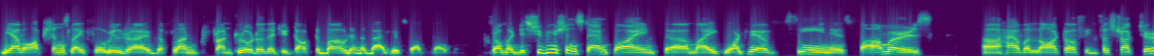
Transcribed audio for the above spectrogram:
We have options like four-wheel drive, the front front loader that you talked about, and the battery swap drive. From a distribution standpoint, uh, Mike, what we have seen is farmers uh, have a lot of infrastructure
